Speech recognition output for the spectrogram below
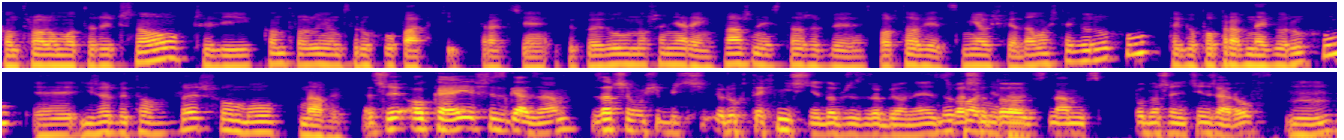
kontrolą motoryczną, czyli kontrolując ruch łopatki w trakcie zwykłego unoszenia ręki. Ważne jest to, żeby sportowiec miał świadomość tego ruchu, tego poprawnego ruchu yy, i żeby to weszło mu w nawyk. Znaczy, okej, ja się zgadzam. Zawsze musi być ruch technicznie dobrze zrobiony. Zwłaszcza Dokładnie to tak. znam z podnoszenia ciężarów. Mm.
